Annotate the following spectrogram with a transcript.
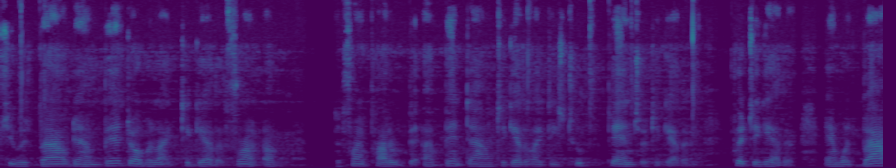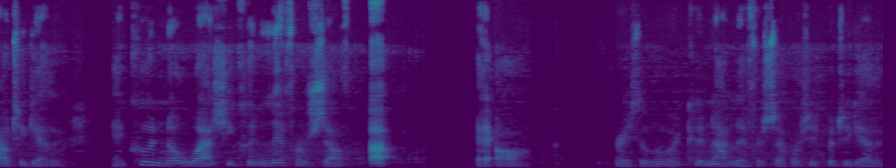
she was bowed down, bent over like together, front of the front part of uh, bent down together like these two pins are together, put together, and was bowed together, and couldn't know why she couldn't lift herself up at all. Praise the Lord. Could not lift herself up. She's put together,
